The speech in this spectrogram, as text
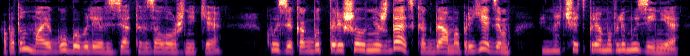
а потом мои губы были взяты в заложники. Кузя как будто решил не ждать, когда мы приедем, и начать прямо в лимузине —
